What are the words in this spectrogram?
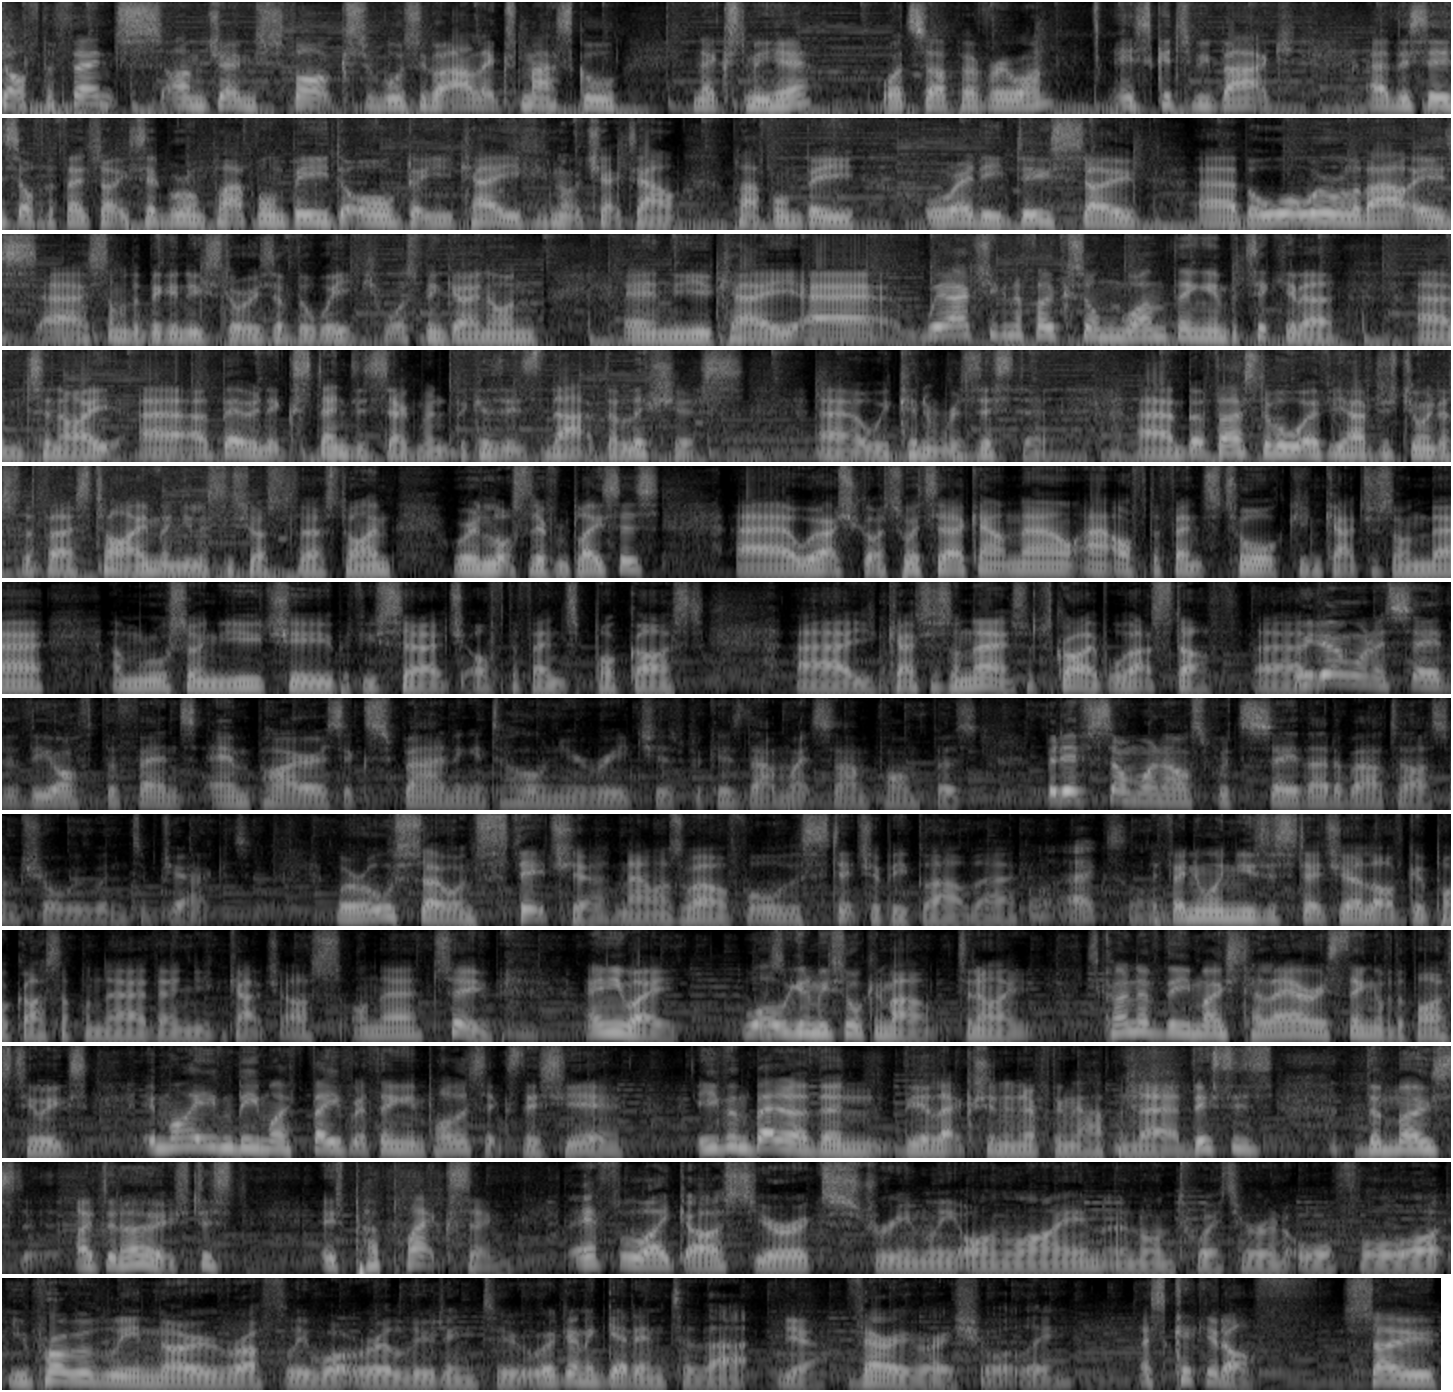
to Off the Fence. I'm James Fox. We've also got Alex Maskill next to me here. What's up, everyone? It's good to be back. Uh, this is Off the Fence, like I said, we're on platformb.org.uk. If you've not checked out Platform B already, do so. Uh, but what we're all about is uh, some of the bigger news stories of the week, what's been going on in the UK. Uh, we're actually going to focus on one thing in particular um, tonight, uh, a bit of an extended segment because it's that delicious. Uh, we couldn't resist it. Um, but first of all, if you have just joined us for the first time and you're listening to us for the first time, we're in lots of different places. Uh, we've actually got a Twitter account now at Off the Fence Talk. You can catch us on there, and we're also on YouTube. If you search Off the Fence Podcast, uh, you can catch us on there. Subscribe, all that stuff. Uh, we don't want to say that the off the fence empire is expanding into whole new reaches because that might sound pompous. But if someone else would say that about us, I'm sure we wouldn't object. We're also on Stitcher now as well for all the Stitcher people out there. Well, excellent. If anyone uses Stitcher, a lot of good podcasts up on there, then you can catch us on there too. Anyway, what are we going to be talking about tonight? It's kind of the most hilarious thing of the past two weeks. It might even be my favourite thing in politics this year. Even better than the election and everything that happened there. This is the most, I don't know, it's just, it's perplexing. If, like us, you're extremely online and on Twitter an awful lot, you probably know roughly what we're alluding to. We're going to get into that Yeah. very, very shortly. Let's kick it off. So,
